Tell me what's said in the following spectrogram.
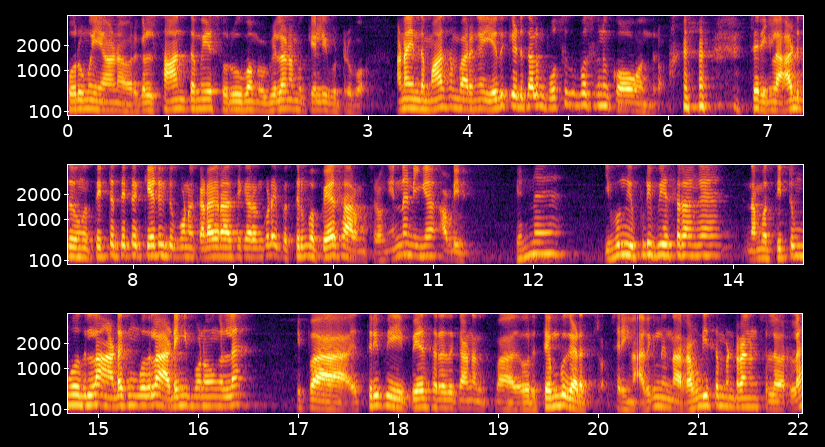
பொறுமையானவர்கள் சாந்தமே சுரூபம் இப்படிலாம் நம்ம கேள்விப்பட்டிருப்போம். ஆனால் இந்த மாதம் பாருங்கள் எதுக்கு எடுத்தாலும் பொசுக்கு பொசுக்குன்னு கோவம் வந்துடும் சரிங்களா? அடுத்தவங்க திட்ட திட்ட கேட்டுக்கிட்டு போன கடகராசிக்காரங்க கூட இப்போ திரும்ப பேச ஆரம்பிச்சிருவாங்க. என்ன நீங்கள் அப்படின்னு. என்ன? இவங்க இப்படி பேசுகிறாங்க நம்ம திட்டும் போதெல்லாம் அடக்கும் போதெல்லாம் அடங்கி போனவங்கள இப்போ திருப்பி பேசுறதுக்கான ஒரு தெம்பு கிடச்சிடும் சரிங்களா? அதுக்குன்னு நான் ரவுடிசம் பண்ணுறாங்கன்னு சொல்ல வரல.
